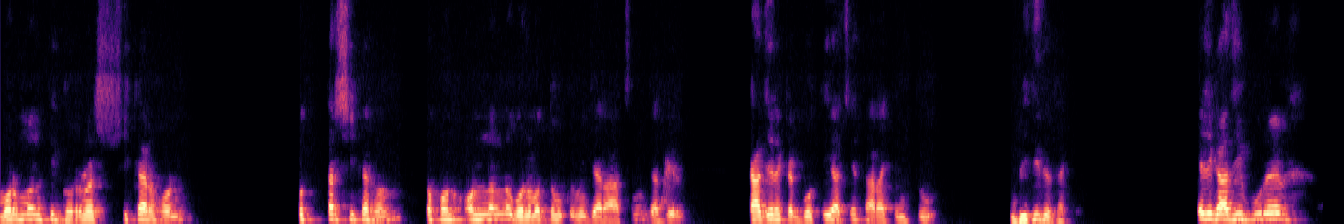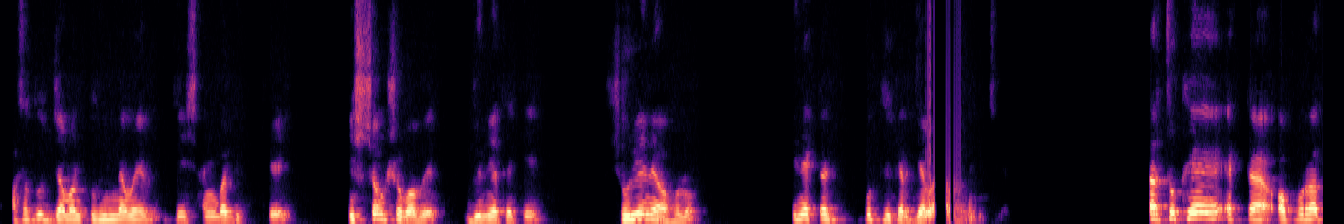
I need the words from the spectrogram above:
মর্মান্তিক ঘটনার শিকার হন, হত্যার শিকার হন, তখন অন্যান্য গণমাধ্যম কর্মী যারা আছেন, যাদের কাজের একটা গতি আছে, তারা কিন্তু ভীতিতে থাকে। এই যে গাজীপুরের আসাদুজ্জামান তুহিন নামের যে সাংবাদিককে নৃশংসভাবে দুনিয়া থেকে সরিয়ে নেওয়া হলো, তিনি একটা পত্রিকার জেলা তার চোখে একটা অপরাধ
